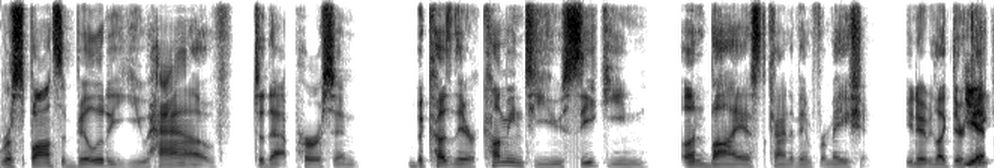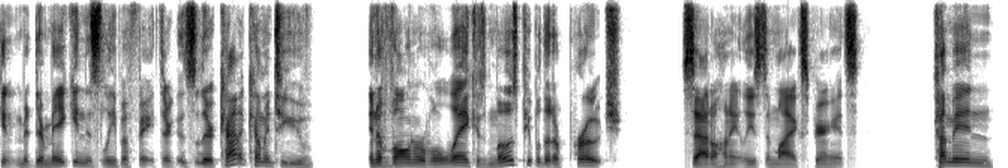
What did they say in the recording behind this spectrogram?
responsibility you have to that person because they're coming to you seeking unbiased kind of information. You know, like they're Yeah. taking, they're making this leap of faith. They're, so they're kind of coming to you in a vulnerable way because most people that approach saddle hunting, at least in my experience, come in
